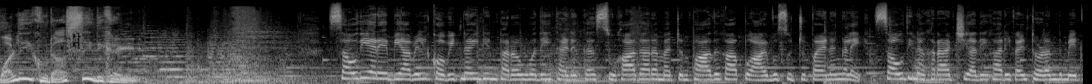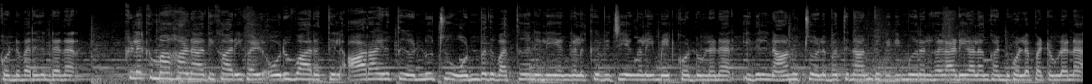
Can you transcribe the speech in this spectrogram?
வளைகுடா செய்திகள். சவுதி அரேபியாவில் கோவிட் நைன்டீன் பரவுவதை தடுக்க சுகாதார மற்றும் பாதுகாப்பு ஆய்வு சுற்றுப்பயணங்களை சவுதி நகராட்சி அதிகாரிகள் தொடர்ந்து மேற்கொண்டு வருகின்றனர். கிழக்கு மாகாண அதிகாரிகள் ஒரு வாரத்தில் ஆறாயிரத்து எண்ணூற்று ஒன்பது வர்த்தக நிலையங்களுக்கு விஜயங்களை மேற்கொண்டுள்ளனர். இதில் நானூற்று எழுபத்தி நான்கு விதிமீறல்கள் அடையாளம் கண்டுகொள்ளப்பட்டுள்ளன.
